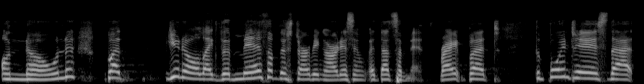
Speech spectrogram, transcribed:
unknown. But you know, like the myth of the starving artist, and that's a myth, right? But the point is that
